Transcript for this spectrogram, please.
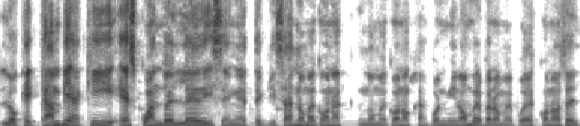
lo que cambia aquí es cuando él le dicen, este, quizás no me, cono- no me conozcas por mi nombre, pero me puedes conocer.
